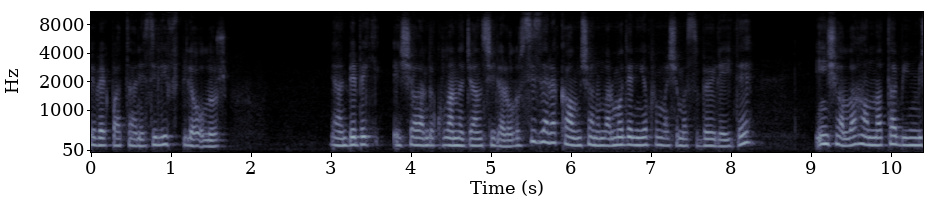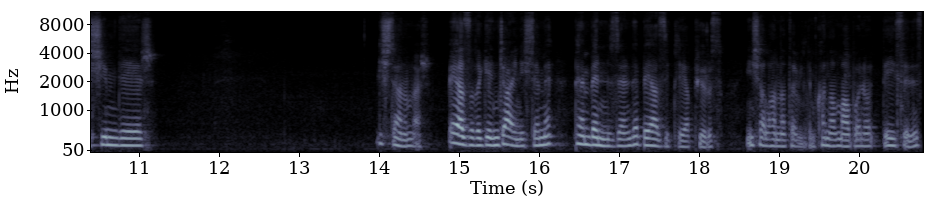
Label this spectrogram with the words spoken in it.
Bebek battaniyesi, lif bile olur. Yani bebek eşyalarında kullanacağınız şeyler olur. Sizlere kalmış hanımlar. Modelin yapım aşaması böyleydi. İnşallah anlatabilmişimdir. İşte hanımlar. Beyaza da gelince aynı işlemi pembenin üzerinde beyaz iple yapıyoruz. İnşallah anlatabildim. Kanalıma abone değilseniz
